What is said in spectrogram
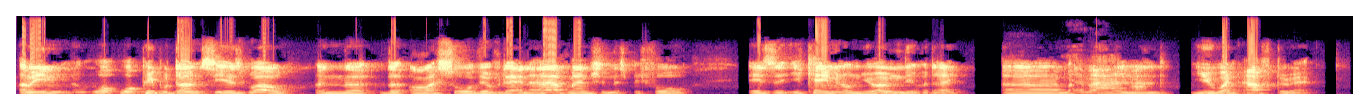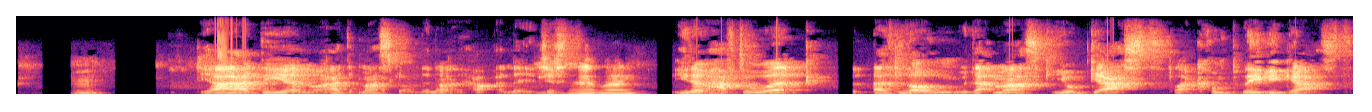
I mean, what what people don't see as well, and that that I saw the other day, and I have mentioned this before, is that you came in on your own the other day, um, Yeah, man. and you went after it. Yeah, I had the um, I had the mask on, didn't I? And it just yeah, man. you don't have to work as long with that mask. You're gassed, like completely gassed.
